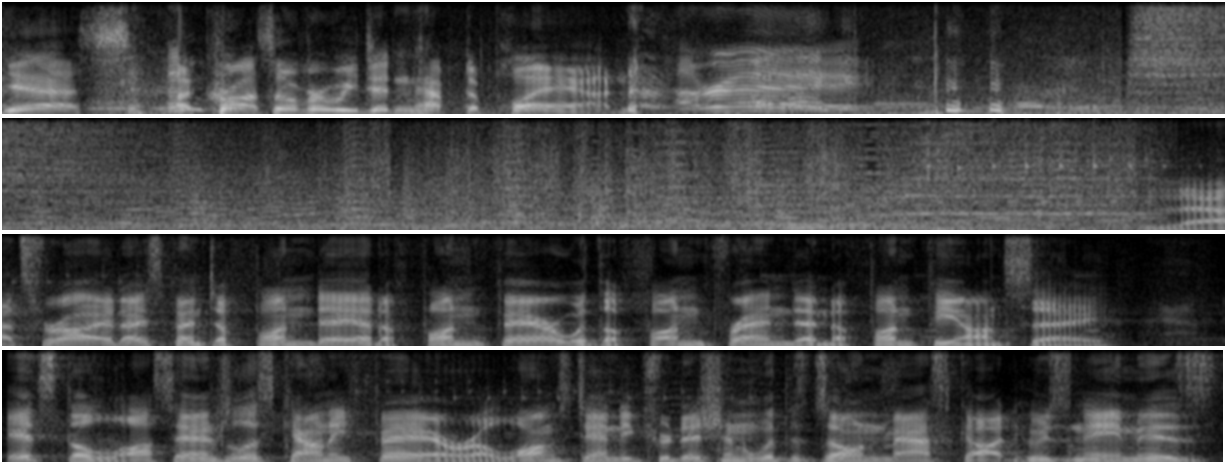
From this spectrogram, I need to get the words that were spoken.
Yes, a crossover we didn't have to plan. Hooray! That's right, I spent a fun day at a fun fair with a fun friend and a fun fiance. It's the Los Angeles County Fair, a long-standing tradition with its own mascot whose name is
